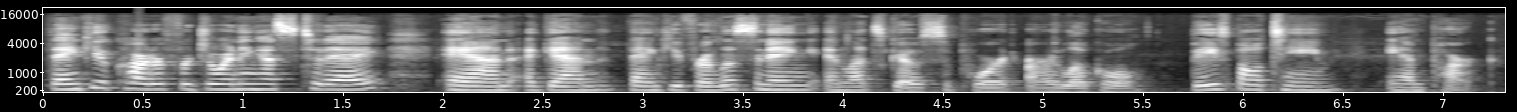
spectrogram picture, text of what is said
thank you, Carter, for joining us today. And again, thank you for listening. And let's go support our local baseball team and park.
